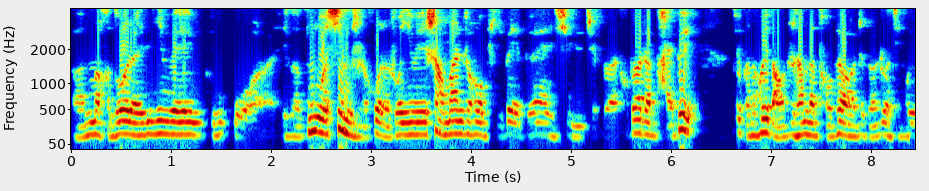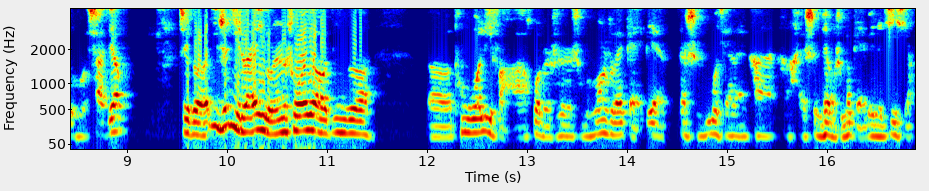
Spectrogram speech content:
呃，那么很多人因为如果这个工作性质或者说因为上班之后疲惫不愿意去这个投票站排队，就可能会导致他们的投票这个热情会有所下降。这个一直以来有人说要这个呃通过立法或者是什么方式来改变，但是目前来看还是没有什么改变的迹象。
